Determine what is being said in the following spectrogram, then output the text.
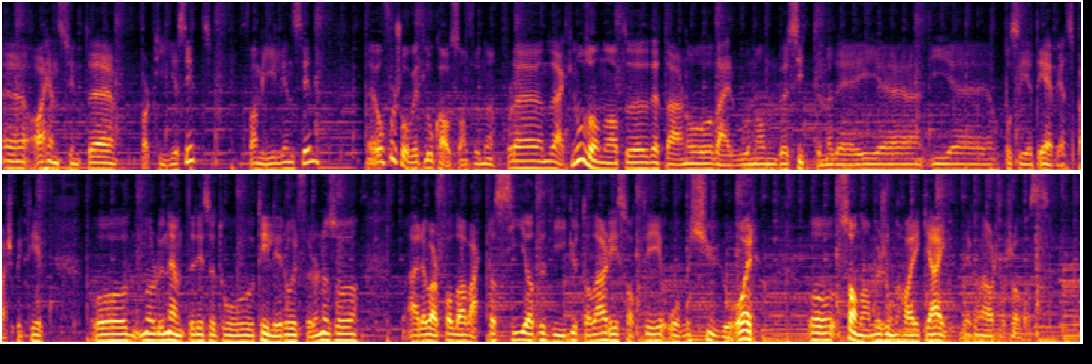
eh, av hensyn til partiet sitt, familien sin og for så vidt lokalsamfunnet. For det, det, er ikke noe sånn at uh, dette er noe verv hvor man bør sitte med det i, i si et evighetsperspektiv. Og når du nevnte disse to tidligere ordførerne, så er det i hvert fall da verdt å si at de gutta der de satt i over 20 år. Og sånne ambisjoner har ikke jeg. Det kan jeg i hvert fall slå fast.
